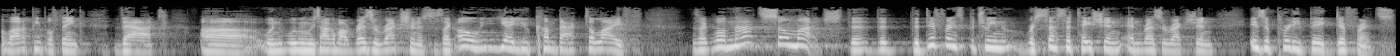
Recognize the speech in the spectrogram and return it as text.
A lot of people think that uh, when, when we talk about resurrection, it's just like, oh, yeah, you come back to life. It's like, well, not so much. The, the, the difference between resuscitation and resurrection is a pretty big difference.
